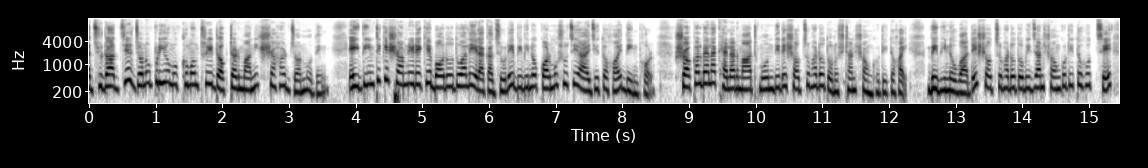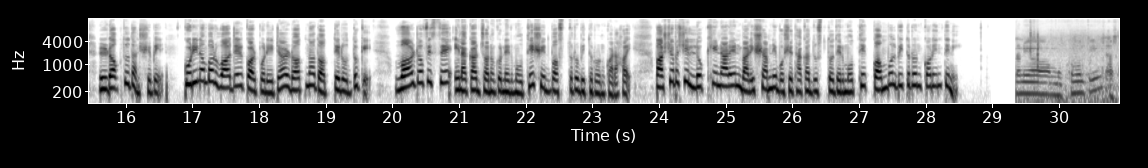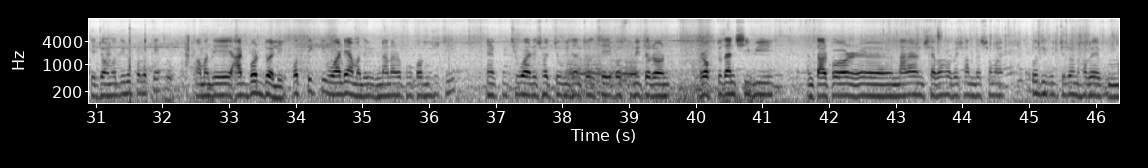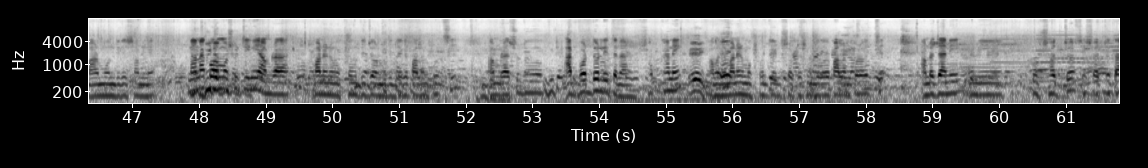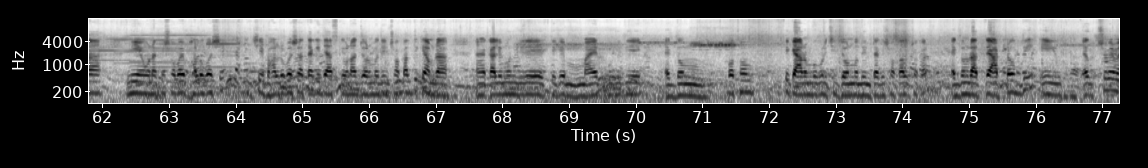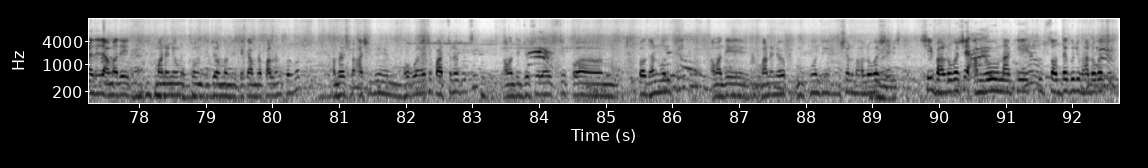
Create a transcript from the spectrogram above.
আজ রাজ্যের জনপ্রিয় মুখ্যমন্ত্রী ডক্টর মানিক সাহার জন্মদিন। এই দিনটিকে সামনে রেখে বড়দোয়ালি এলাকা জুড়ে বিভিন্ন কর্মসূচি আয়োজিত হয় দিনভর। সকালবেলা খেলার মাঠ, মন্দিরে স্বচ্ছ ভারত অনুষ্ঠান সংঘটিত হয়। বিভিন্ন ওয়ার্ডে স্বচ্ছ ভারত অভিযান সংঘটিত হচ্ছে রক্তদান শিবির। কুড়ি নম্বর ওয়ার্ডের কর্পোরেটর রত্না দত্তের উদ্যোগে ওয়ার্ড অফিসে এলাকার জনগণের মধ্যে শীতবস্ত্র বিতরণ করা হয়। পাশাপাশি লক্ষ্মীনারায়ণ বাড়ির সামনে বসে থাকা দুস্থদের মধ্যে কম্বল বিতরণ করেন তিনি। মাননীয় মুখ্যমন্ত্রী আজকে জন্মদিন উপলক্ষে আমাদের আটবরদোয়ালি প্রত্যেকটি ওয়ার্ডে আমাদের নানা রকম কর্মসূচি হ্যাঁ, কিছু ওয়ার্ডে স্বচ্ছ অভিযান চলছে বস্তু বিতরণ রক্তদান শিবির তারপর নারায়ণ সেবা হবে সন্ধ্যার সময় প্রদীপ উজ্জ্বলন হবে মার মন্দিরের সামনে। নানা কর্মসূচি নিয়ে আমরা মাননীয় মুখ্যমন্ত্রীর জন্মদিন জন্মদিনটাকে পালন করছি। আমরা শুধু আটবরদলিতে না সবখানে আমাদের মাননীয় মুখ্যমন্ত্রীর উৎসবটা সুন্দরভাবে পালন করা হচ্ছে। আমরা জানি উনি খুব স্বচ্ছ সেই স্বচ্ছতা নিয়ে ওনাকে সবাই ভালোবাসে। সেই ভালোবাসা তাকে যে আজকে ওনার জন্মদিন সকাল থেকে আমরা কালী মন্দিরে থেকে মায়ের পুজো দিয়ে একদম প্রথম থেকে আরম্ভ করেছি জন্মদিনটাকে সকাল সকাল, একদম রাত্রে আটটা অবধি। এই উৎসবের মেজাজে আমাদের মাননীয় মুখ্যমন্ত্রীর জন্মদিনটাকে আমরা পালন করব। আমরা আশীর্বাদ ভগবানের কাছে প্রার্থনা করছি। আমাদের যশোর প্রধানমন্ত্রী, আমাদের মাননীয় মুখ্যমন্ত্রী ভীষণ ভালোবাসে। সেই ভালোবাসে আমরাও ওনাকে খুব শ্রদ্ধা করি, ভালোবাসি।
